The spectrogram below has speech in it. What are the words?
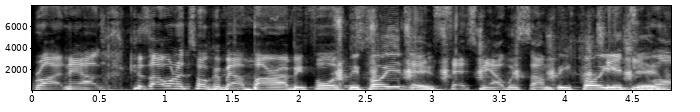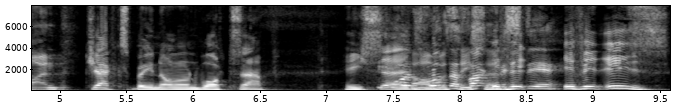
right now because I want to talk about Boro before Before you do. sets me up with some Before you do, line. Jack's been on on WhatsApp. He said, wants Oh, what the he fact said? is if, it, if it is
